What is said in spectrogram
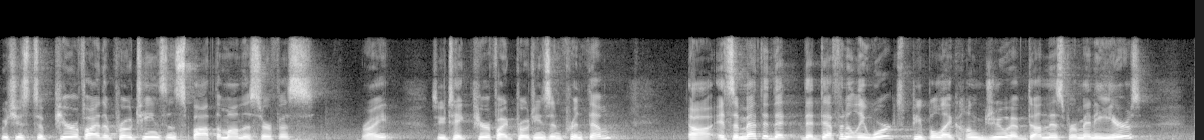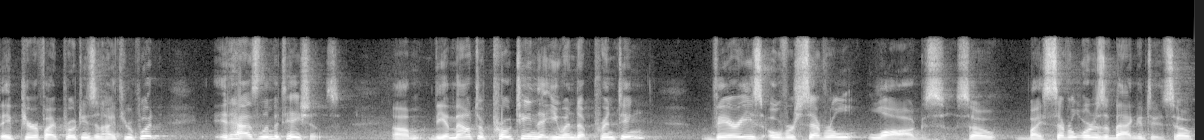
which is to purify the proteins and spot them on the surface, right? So you take purified proteins and print them. Uh, it's a method that, that definitely works. People like Heng Zhu have done this for many years. They purify proteins in high throughput. It has limitations. Um, the amount of protein that you end up printing varies over several logs, so by several orders of magnitude. So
